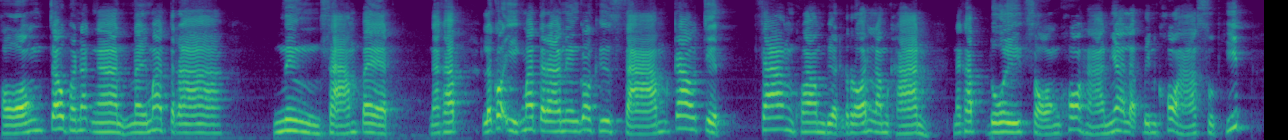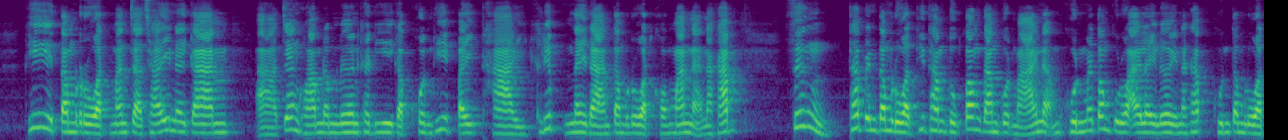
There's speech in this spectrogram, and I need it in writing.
ของเจ้าพนักงานในมาตรา 138 นะครับ แล้วก็อีกมาตราหนึ่งก็คือ 397 สร้างความเดือดร้อนลำคาญนะครับ โดย 2 ข้อหาเนี้แหละเป็นข้อหาสุดฮิตที่ตำรวจมันจะใช้ในการแจ้งความดำเนินคดีกับคนที่ไปถ่ายคลิปในด่านตำรวจของมันนะครับ ซึ่งถ้าเป็นตำรวจที่ทำถูกต้องตามกฎหมายเนี่ยคุณไม่ต้องกลัวอะไรเลยนะครับ คุณตำรวจ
